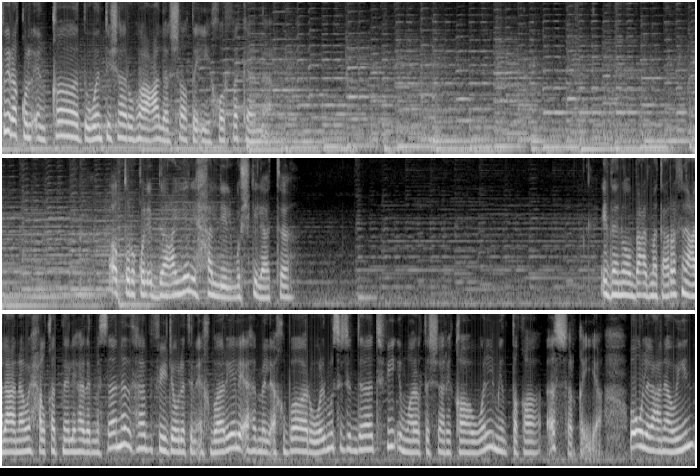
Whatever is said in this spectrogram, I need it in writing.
فرق الإنقاذ وانتشارها على شاطئ خرفكان الطرق الإبداعية لحل المشكلات. إذا وبعد ما تعرفنا على عناوين حلقتنا لهذا المساء نذهب في جولة إخبارية لأهم الأخبار والمستجدات في إمارة الشارقة والمنطقة الشرقية. وأولى العناوين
